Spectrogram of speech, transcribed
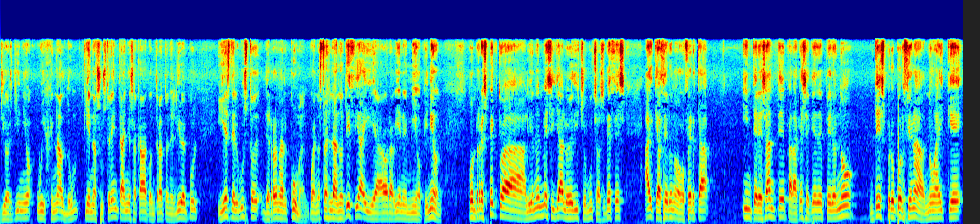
Jorginho Wijnaldum, quien a sus 30 años acaba contrato en el Liverpool y es del gusto de Ronald Koeman. Bueno, esta es la noticia y ahora viene mi opinión. Con respecto a Lionel Messi, ya lo he dicho muchas veces, hay que hacer una oferta interesante para que se quede, pero no desproporcionada. No hay que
